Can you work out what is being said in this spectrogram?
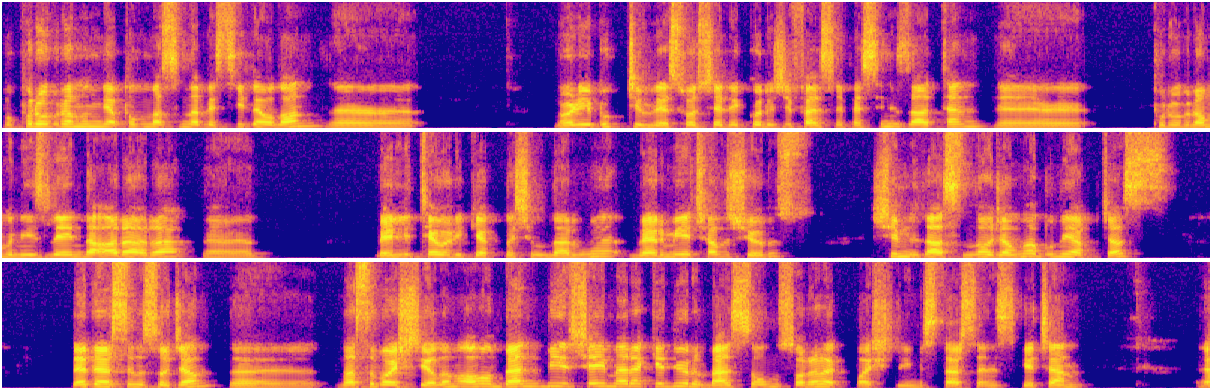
bu programın yapılmasına vesile olan e, Murray Bookchin ve sosyal ekoloji felsefesini zaten e, programın izleyinde ara ara e, belli teorik yaklaşımlarını vermeye çalışıyoruz. Şimdi de aslında hocamla bunu yapacağız. Ne dersiniz hocam? Ee, nasıl başlayalım? Ama ben bir şey merak ediyorum. Ben size onu sorarak başlayayım isterseniz. Geçen e,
